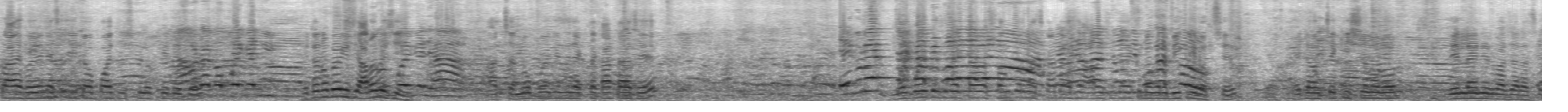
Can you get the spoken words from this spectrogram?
প্রায় হয়ে গেছে এটাও পঁয়ত্রিশ কিলো কেটেছে এটা নব্বই কেজি। আরও বেশি? হ্যাঁ। আচ্ছা নব্বই কেজির একটা কাটা আছে। নব্বই একটা শঙ্কর মাছ কাটা আছে আড়াইশো টাকা কিলো করে বিক্রি হচ্ছে। এটা হচ্ছে কৃষ্ণনগর রেল লাইনের বাজার আছে।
